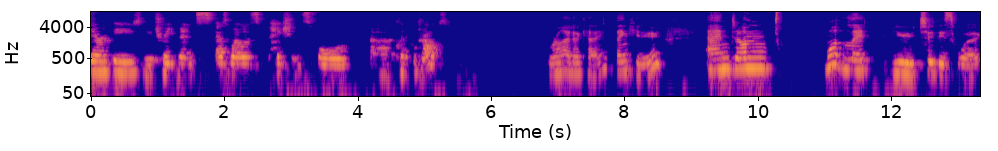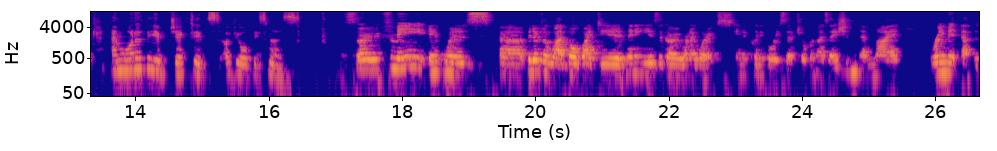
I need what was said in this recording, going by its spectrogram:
therapies, new treatments, as well as patients for uh, clinical trials. Right, okay, thank you. And um, what led you to this work, and what are the objectives of your business? So, for me, it was a bit of a light bulb idea many years ago when I worked in a clinical research organization, and my remit at the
